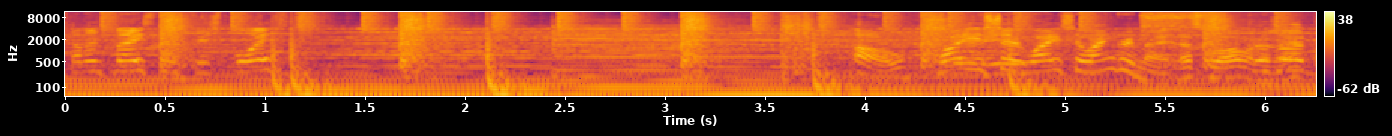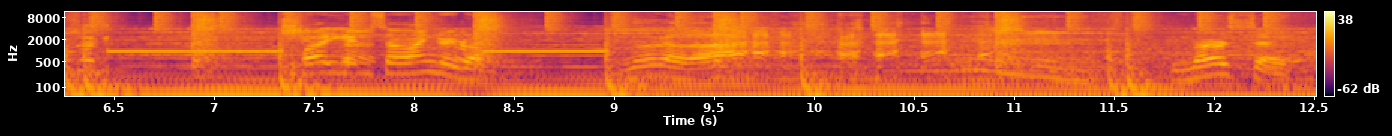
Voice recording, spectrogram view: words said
Come and face me, fish boy. Oh, why are you so why are you so angry, mate? That's what I want to know. Why are you getting so angry, bro? Look at that. Mercy.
